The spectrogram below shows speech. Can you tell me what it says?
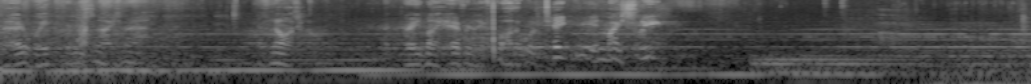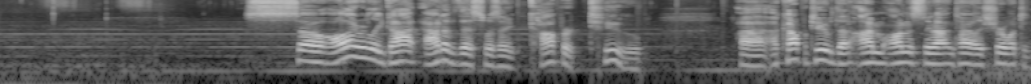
will I wake from this nightmare? If not, I pray my heavenly Father will take me in my sleep. So all I really got out of this was a copper tube. Uh, a copper tube that I'm honestly not entirely sure what to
